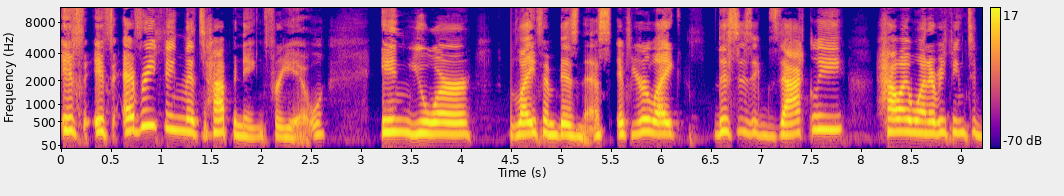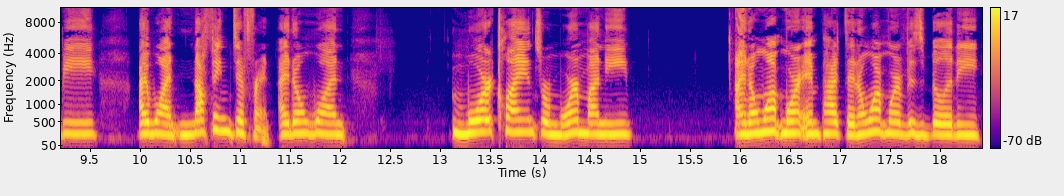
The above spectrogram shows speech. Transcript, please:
if if everything that's happening for you in your life and business, if you're like this is exactly how I want everything to be, I want nothing different. I don't want more clients or more money. I don't want more impact. I don't want more visibility.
